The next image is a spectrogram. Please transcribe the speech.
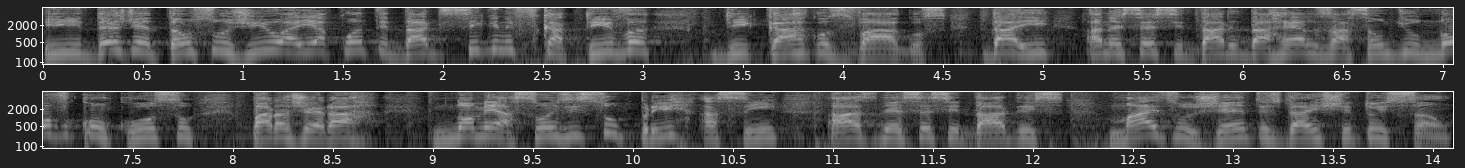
e desde então surgiu aí a quantidade significativa de cargos cargos vagos. Daí a necessidade da realização de um novo concurso para gerar nomeações e suprir, assim, as necessidades mais urgentes da instituição.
